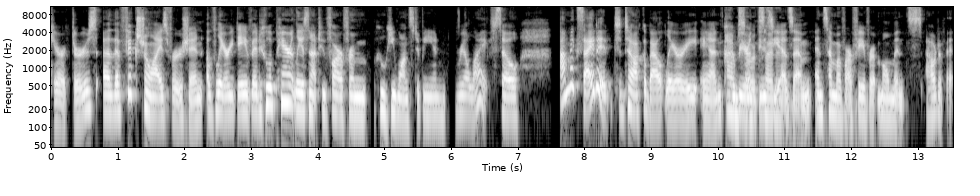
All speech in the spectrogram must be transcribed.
characters, uh, the fictionalized version of Larry David, who apparently is not too far from who he wants to be in real life. So I'm excited to talk about Larry and Curb Your so excited. Enthusiasm and some of our favorite moments out of it.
